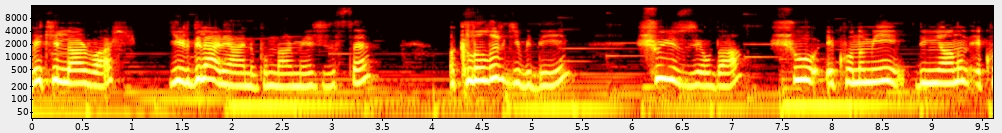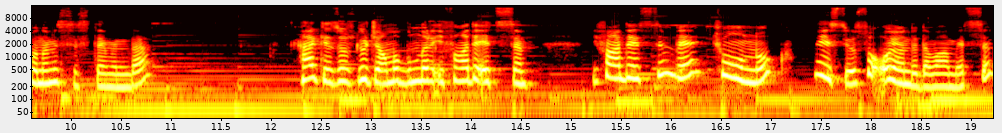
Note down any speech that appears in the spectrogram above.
vekiller var. Girdiler yani bunlar meclise. Akıl alır gibi değil. Şu yüzyılda şu ekonomi, dünyanın ekonomi sisteminde herkes özgürce ama bunları ifade etsin. İfade etsin ve çoğunluk ne istiyorsa o yönde devam etsin.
